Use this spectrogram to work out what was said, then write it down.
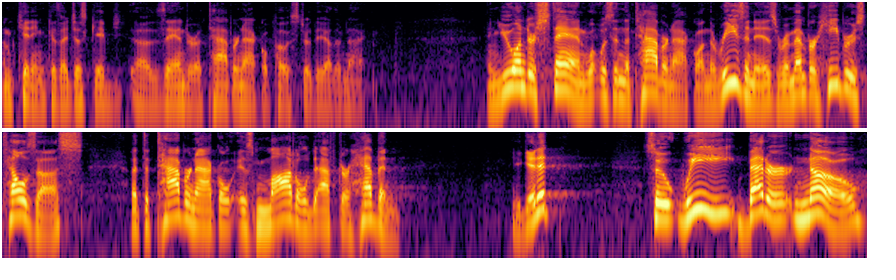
I'm kidding because I just gave uh, Xander a tabernacle poster the other night. And you understand what was in the tabernacle. And the reason is remember, Hebrews tells us that the tabernacle is modeled after heaven. You get it? So we better know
